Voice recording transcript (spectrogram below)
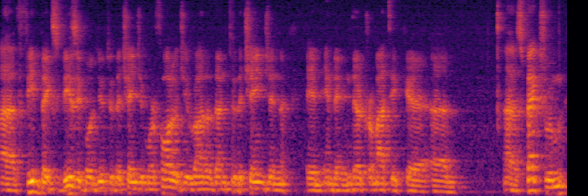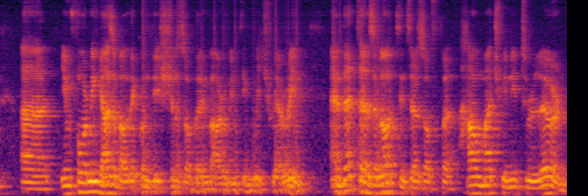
uh, feedbacks visible due to the change in morphology rather than to the change in, in, in, the, in their chromatic uh, um, uh, spectrum, uh, informing us about the conditions of the environment in which we are in. And that tells a lot in terms of how much we need to learn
